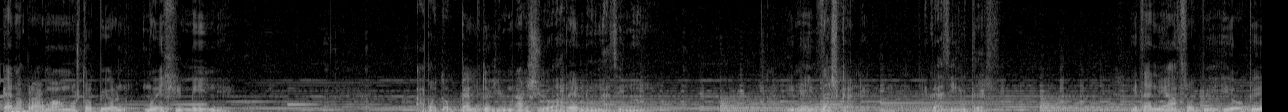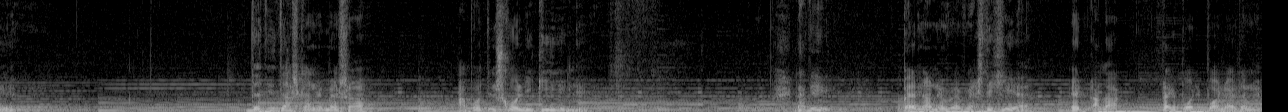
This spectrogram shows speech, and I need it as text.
Ένα πράγμα όμως το οποίο μου έχει μείνει από το 5ο Γυμνάσιο Αρένων Αθηνών είναι οι δάσκαλοι, οι καθηγητές. Ήταν οι άνθρωποι οι οποίοι δεν διδάσκανε μέσα από την σχολική ύλη. Δηλαδή, παίρνανε βέβαια στοιχεία, ε, αλλά τα υπόλοιπα όλα ήταν...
